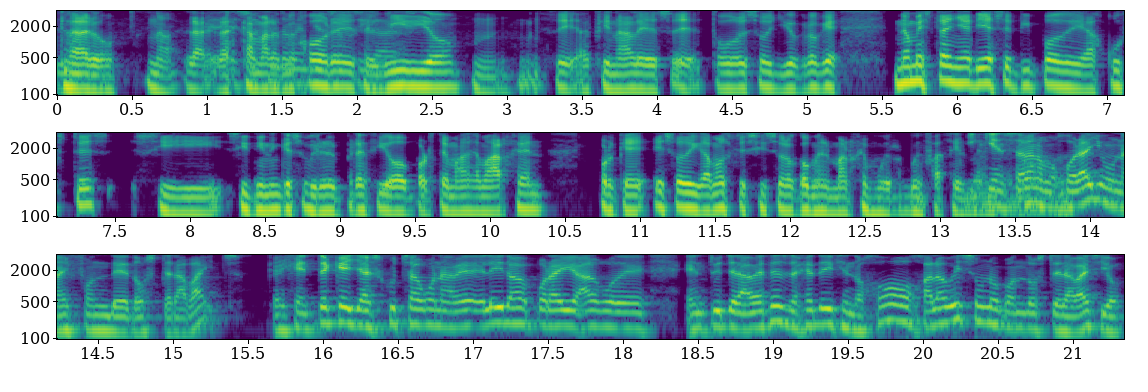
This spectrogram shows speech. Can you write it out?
claro, no, las cámaras mejores, el vídeo. Mm, sí, al final es eh, todo eso. Yo creo que no me extrañaría ese tipo de ajustes si, si tienen que subir el precio por tema de margen, porque eso digamos que sí se lo come el margen muy, muy fácilmente. Y quién sabe, a lo mejor hay un iPhone de 2 terabytes. Que hay gente que ya escucha alguna vez, he leído por ahí algo de en Twitter a veces de gente diciendo, ojalá hubiese uno con dos terabytes. Y yo,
